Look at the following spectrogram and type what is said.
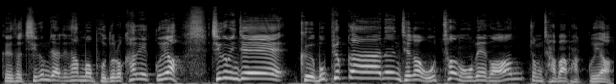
그래서 지금 자리에서 한번 보도록 하겠고요. 지금 이제 그 목표가는 제가 5,500원 좀 잡아봤고요.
